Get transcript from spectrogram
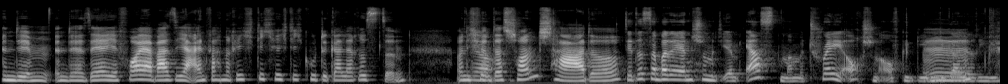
in dem, in der Serie vorher war sie ja einfach eine richtig, richtig gute Galeristin. Und ich Ja. finde das schon schade. Sie hat das aber dann schon mit ihrem ersten Mal mit Trey auch schon aufgegeben, die Galerie.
